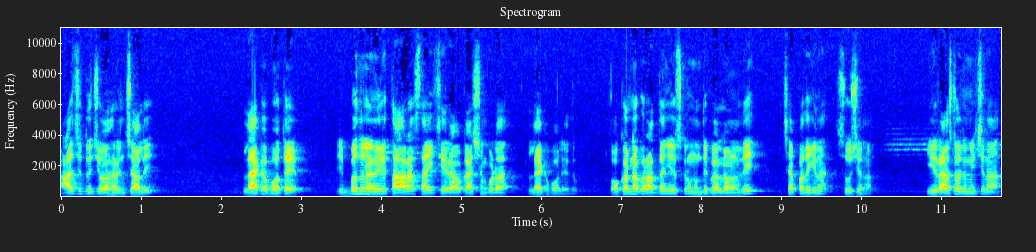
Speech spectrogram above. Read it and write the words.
ఆచితూచి వ్యవహరించాలి. లేకపోతే ఇబ్బందులు అనేవి తారాస్థాయికి చేరే అవకాశం కూడా లేకపోలేదు. ఒకరినొకరు అర్థం చేసుకుని ముందుకు వెళ్ళడం అనేది చెప్పదగిన సూచన. ఈ రాష్ట్రంలో నిర్మించిన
